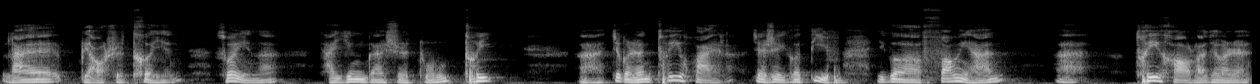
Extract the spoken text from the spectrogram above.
来表示特音。所以呢，它应该是读推啊，这个人推坏了，这是一个地方一个方言啊，推好了这个人，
